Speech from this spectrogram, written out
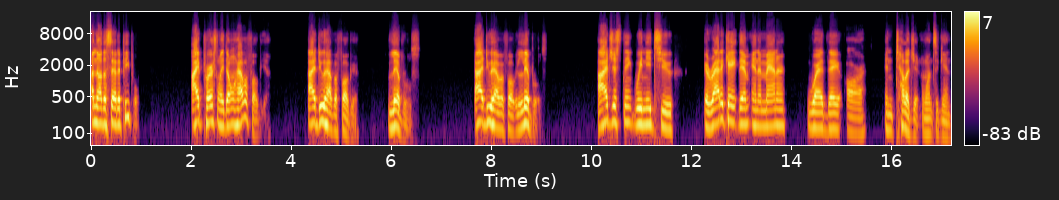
another set of people. I personally don't have a phobia. I do have a phobia. Liberals. I do have a phobia. Liberals. I just think we need to eradicate them in a manner where they are intelligent once again.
